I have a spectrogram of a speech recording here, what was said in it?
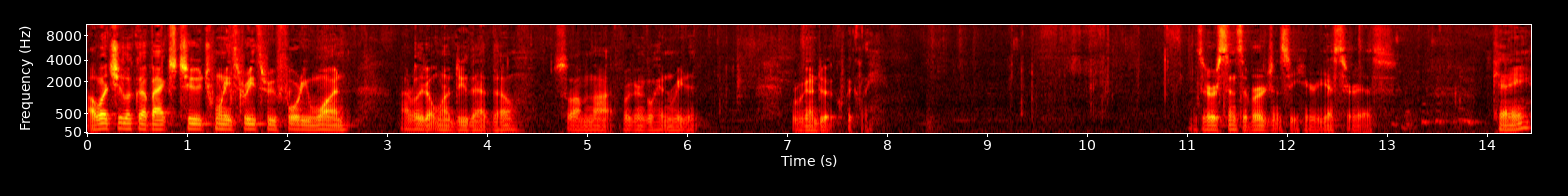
I'll let you look up Acts 2 23 through 41. I really don't want to do that, though, so I'm not. We're going to go ahead and read it. We're going to do it quickly. Is there a sense of urgency here? Yes, there is. Okay.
